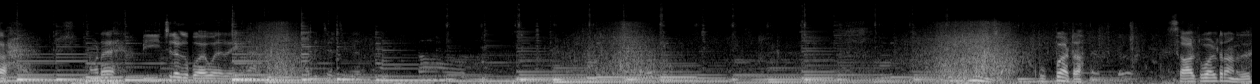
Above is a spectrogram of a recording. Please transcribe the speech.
കേട്ടോ നമ്മുടെ ബീച്ചിലൊക്കെ പോയ പോലെ ഇങ്ങനെ അടിച്ചടിച്ച് കയറി. ഉപ്പാട്ടാ. സാൾട്ട് വാട്ടറാണിത്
